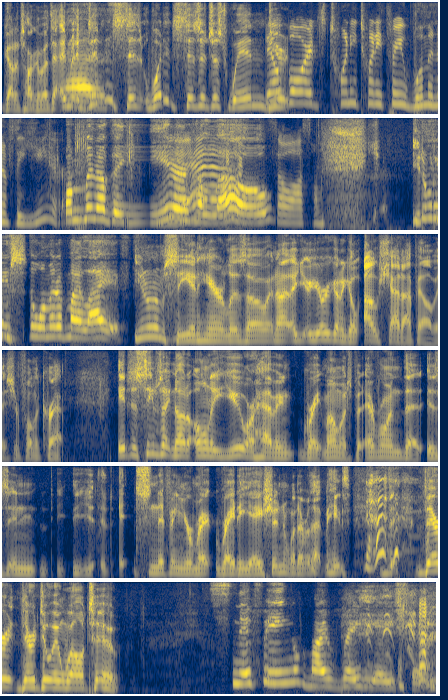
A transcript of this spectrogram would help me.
Got to talk about that. And didn't SZA, what did SZA just win? Do you- Billboard's 2023 Woman of the Year. Woman of the year. Yeah. Hello. So awesome. You know what I'm She's the woman of my life. You know what I'm seeing here, Lizzo? And I, you're, you're going to go, oh, shut up, Elvis. You're full of crap. It just seems like not only you are having great moments, but everyone that is in y- y- sniffing your radiation, whatever that means, they're they're doing well too. Sniffing my radiation.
